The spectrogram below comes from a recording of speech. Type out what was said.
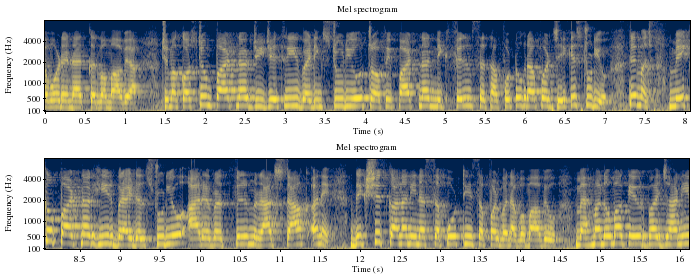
એવોર્ડ એનાયત કરવામાં આવ્યા. જેમાં costume partner GJ three wedding studio trophy partner Nick films તથા ફોટોગ્રાફર જે કે સ્ટુડિયો તેમજ makeup partner Heer bridal studio Aryavrat film Raj Tank અને દીક્ષિત કાનાનીના સપોર્ટથી સફળ બનાવવામાં આવ્યો. મહેમાનોમાં કેયુરભાઈ જાની,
